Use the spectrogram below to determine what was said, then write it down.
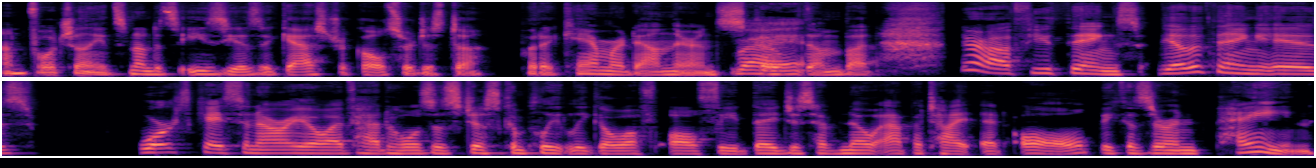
Unfortunately, it's not as easy as a gastric ulcer just to put a camera down there and scope right. them, but there are a few things. The other thing is worst case scenario i've had horses just completely go off all feed they just have no appetite at all because they're in pain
